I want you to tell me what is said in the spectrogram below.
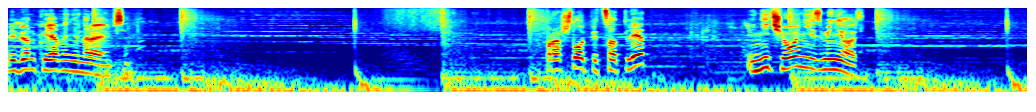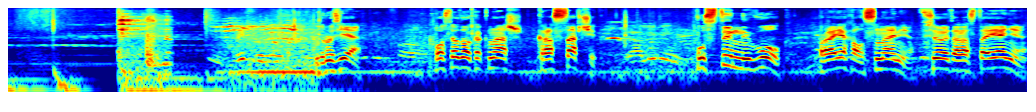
ребенку явно не нравимся. Прошло 500 лет, и ничего не изменилось. Друзья, после того, как наш красавчик, пустынный волк, проехал с нами все это расстояние,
